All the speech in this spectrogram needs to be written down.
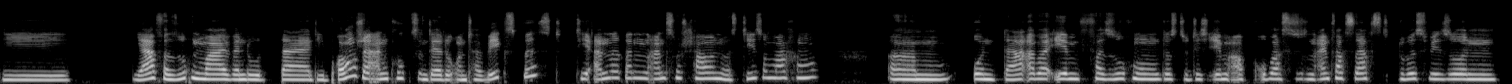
die, ja, versuchen mal, wenn du da die Branche anguckst, in der du unterwegs bist, die anderen anzuschauen, was die so machen. Ähm, und da aber eben versuchen, dass du dich eben auch beobachtest und einfach sagst, du bist wie so ein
